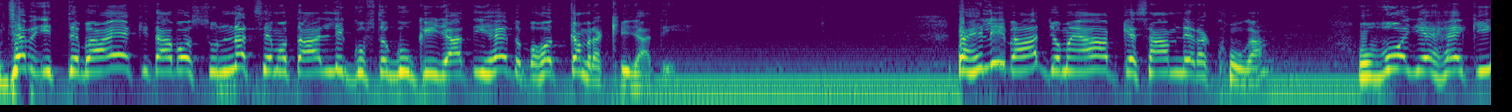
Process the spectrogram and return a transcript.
जब इत्तबाए किताब सुन्नत से मुतालिक गुफ्तगु की जाती है तो बहुत कम रखी जाती है। पहली बात जो मैं आपके सामने रखूँगा, वो ये है कि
